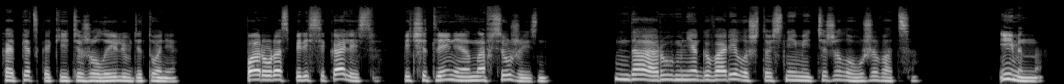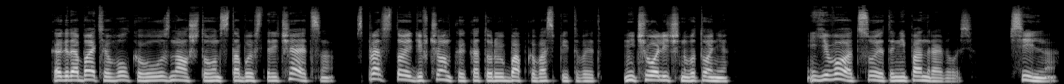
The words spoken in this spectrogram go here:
капец какие тяжелые люди, Тони. Пару раз пересекались, впечатление на всю жизнь. Да, Ру мне говорила, что с ними тяжело уживаться. Именно. Когда батя Волкова узнал, что он с тобой встречается, с простой девчонкой, которую бабка воспитывает, ничего личного, Тони, его отцу это не понравилось. Сильно.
